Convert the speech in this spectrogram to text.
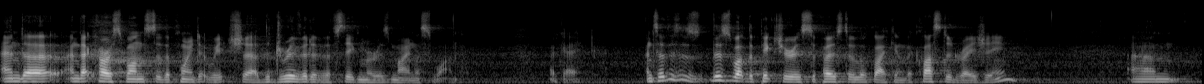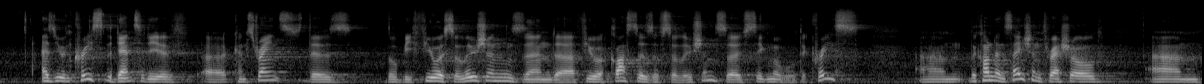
And, uh, and that corresponds to the point at which uh, the derivative of sigma is minus 1. Okay. And so this is, this is what the picture is supposed to look like in the clustered regime. Um, as you increase the density of uh, constraints, there's, there'll be fewer solutions and uh, fewer clusters of solutions, so sigma will decrease. Um, the condensation threshold um,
